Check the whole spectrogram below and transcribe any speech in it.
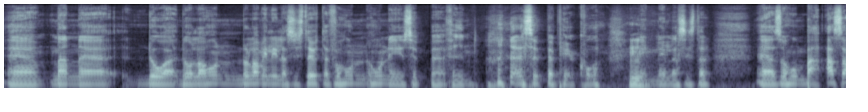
Eh, men eh, då, då, la hon, då la min lilla syster ut det, för hon, hon är ju superfin. Super-PK, Mm. min lilla syster. Eh, så hon bara, alltså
